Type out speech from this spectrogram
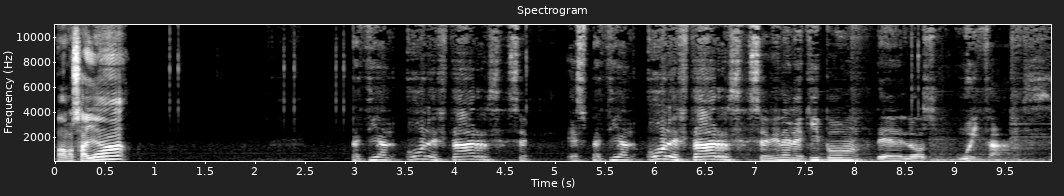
Vamos allá. Especial All Stars. se- especial All Stars. Se viene el equipo de los Wizards.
